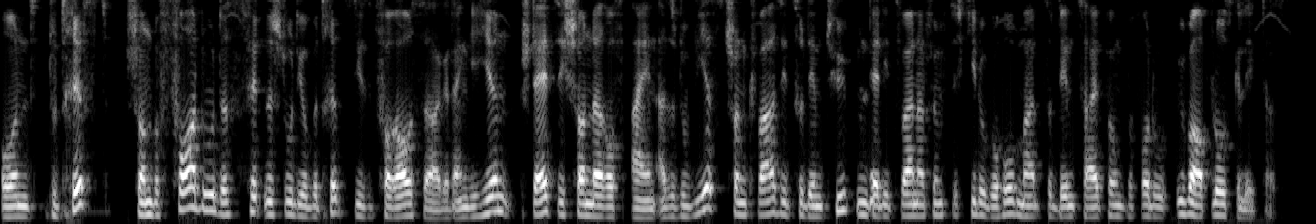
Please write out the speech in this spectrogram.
Und du triffst schon bevor du das Fitnessstudio betrittst, diese Voraussage. Dein Gehirn stellt sich schon darauf ein. Also du wirst schon quasi zu dem Typen, der die 250 Kilo gehoben hat, zu dem Zeitpunkt, bevor du überhaupt losgelegt hast.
